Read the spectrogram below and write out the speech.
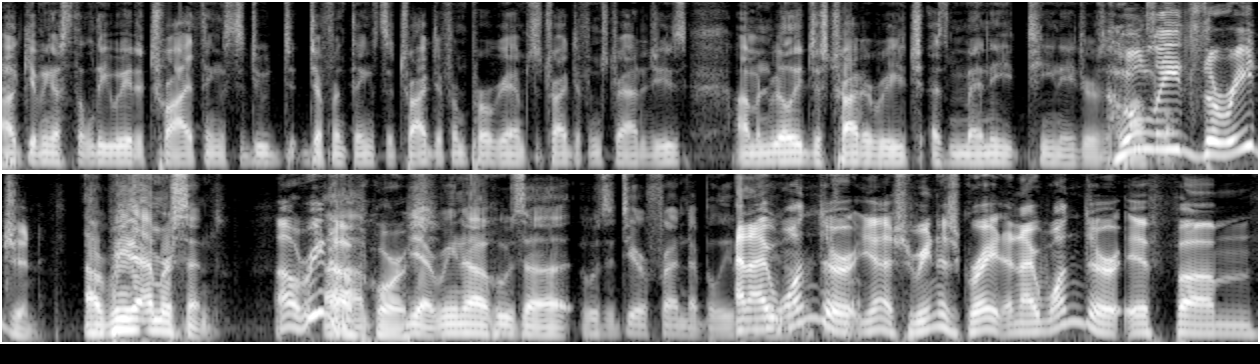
uh, giving us the leeway to try things to do d- different things to try different programs to try different strategies um, and really just try to reach as many teenagers as Who leads the region? uh, rena emerson Oh, Rena, of Um, course. yeah rena who's a who's a dear friend i believe And I York. wonder, yeah, Sharina's great, and I wonder if um,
